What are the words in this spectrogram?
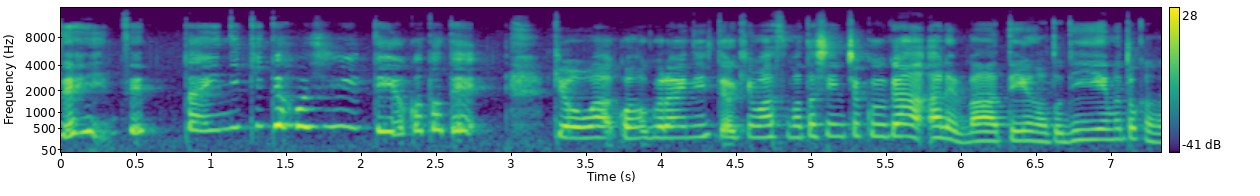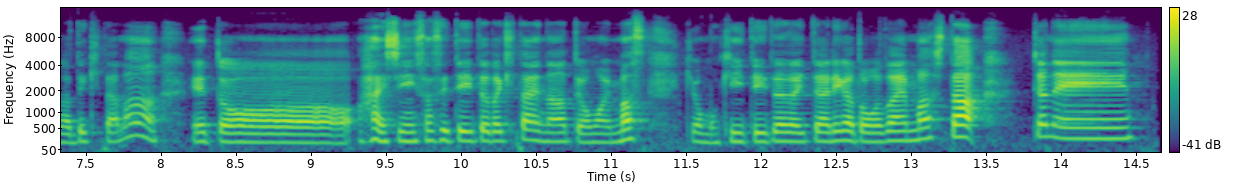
ぜひ絶対に来てほしいっていうことで今日はこのぐらいにしておきます。また進捗があればっていうのと DM とかができたら、えっと、配信させていただきたいなって思います。今日も聞いていただいてありがとうございました。じゃあね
